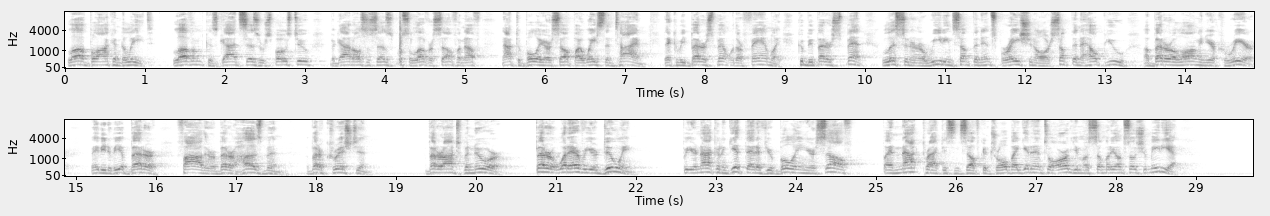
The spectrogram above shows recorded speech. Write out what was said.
Love, block, and delete. Love them because God says we're supposed to, but God also says we're supposed to love ourselves enough not to bully ourselves by wasting time. That could be better spent with our family, could be better spent listening or reading something inspirational or something to help you a better along in your career. Maybe to be a better father, a better husband, a better Christian, a better entrepreneur, better at whatever you're doing. But you're not going to get that if you're bullying yourself by not practicing self control, by getting into an argument with somebody on social media.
